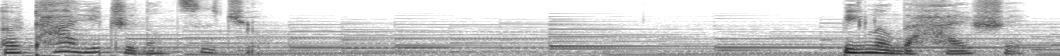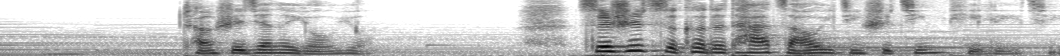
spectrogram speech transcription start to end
而他也只能自救。冰冷的海水，长时间的游泳。此时此刻的他早已经是精疲力尽。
